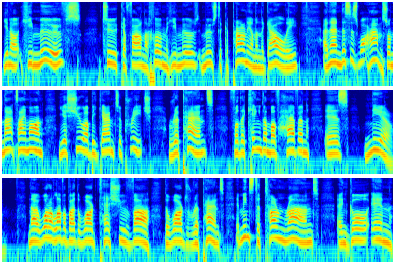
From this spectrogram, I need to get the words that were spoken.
you know, he moves to Capharnaum, he moves, moves to Capernaum in the Galilee, and then this is what happens. From that time on, Yeshua began to preach, Repent, for the kingdom of heaven is near. Now, what I love about the word teshuvah, the word repent, it means to turn round and go in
